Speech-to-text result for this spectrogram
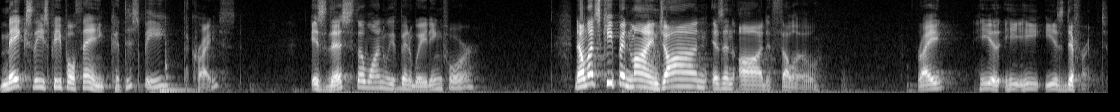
makes these people think could this be the Christ? Is this the one we've been waiting for? Now let's keep in mind, John is an odd fellow, right? He, he, he, he is different.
